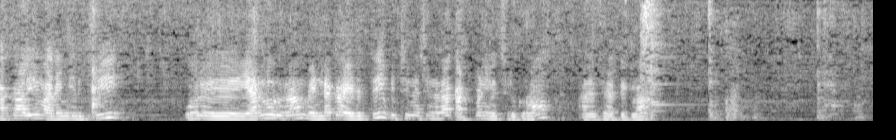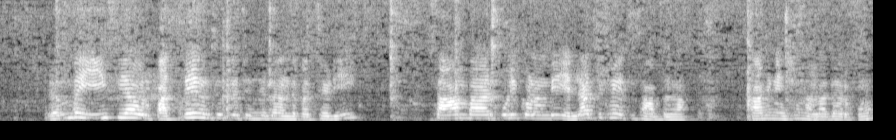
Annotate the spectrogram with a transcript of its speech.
தக்காளியும் வதங்கிருச்சு. ஒரு இரநூறு கிராம் வெண்டைக்காய் எடுத்து இப்படி சின்ன சின்னதாக கட் பண்ணி வச்சுருக்குறோம். அதை சேர்த்துக்கலாம். ரொம்ப ஈஸியா ஒரு பத்தே நிமிஷத்துல செஞ்சிடலாம் அந்த பச்சடி. சாம்பார் புளிக்குழம்பு எல்லாத்துக்குமே வச்சு சாப்பிடலாம். காம்பினேஷன் நல்லா தான் இருக்கும்.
